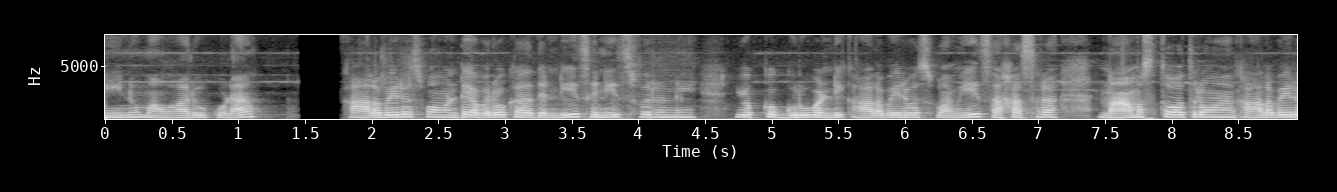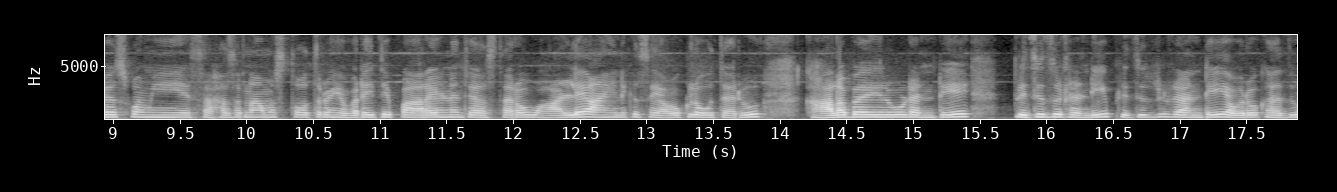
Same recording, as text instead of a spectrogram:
నేను మా వారు కూడా. కాలభైరవ స్వామి అంటే ఎవరో కాదండి శనీశ్వరుని యొక్క గురువు అండి కాలభైరవ స్వామి సహస్ర నామస్తోత్రం కాలభైరవ స్వామి సహస్రనామ స్తోత్రం ఎవరైతే పారాయణం చేస్తారో వాళ్ళే ఆయనకి సేవకులు అవుతారు కాలభైరవుడు అంటే ప్రతిదుడు అండి ప్రతిదుడు అంటే ఎవరో కాదు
